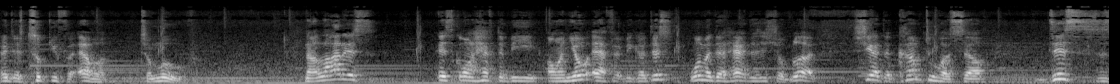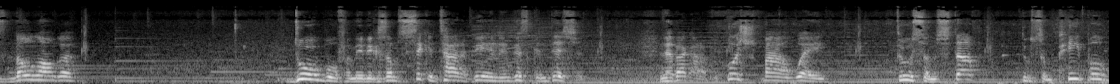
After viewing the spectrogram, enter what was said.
It just took you forever to move. Now a lot of this is going to have to be on your effort because this woman that had this issue of blood, she had to come to herself. This is no longer doable for me because I'm sick and tired of being in this condition. And if I got to push my way through some stuff, through some people,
